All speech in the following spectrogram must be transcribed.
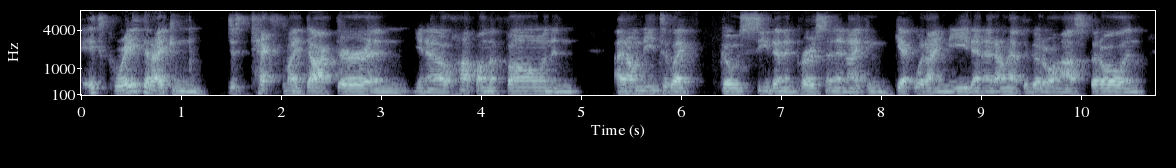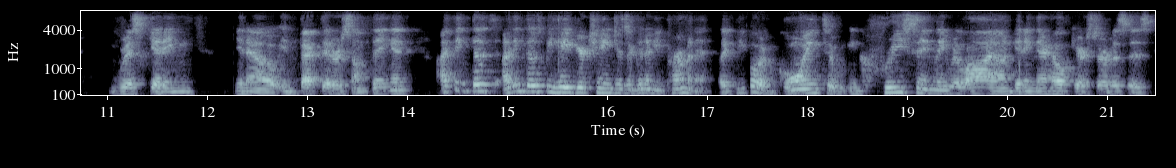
it's great that I can just text my doctor and you know hop on the phone, and I don't need to like go see them in person, and I can get what I need, and I don't have to go to a hospital and risk getting you know infected or something. And I think those I think those behavior changes are going to be permanent. Like people are going to increasingly rely on getting their healthcare services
